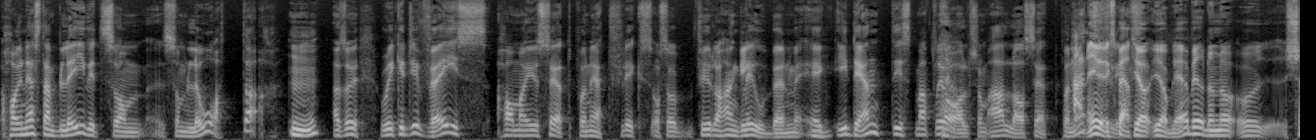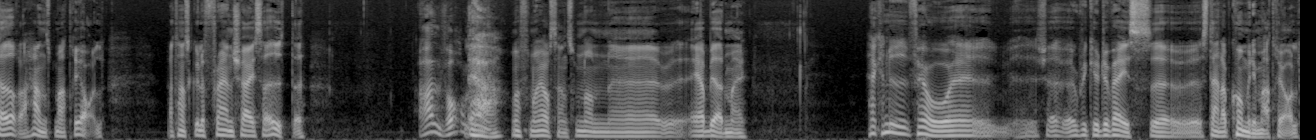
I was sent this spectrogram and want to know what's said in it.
har ju nästan blivit som, som låtar. Mm. Alltså Ricky Gervais har man ju sett på Netflix och så fyller han Globen med mm. identiskt material som alla har sett på Netflix. Han är ju expert, jag, jag blev erbjuden att, att köra hans material. Att han skulle franchisea ut det. Allvarligt? Ja, det var för några år sedan som någon eh, erbjöd mig. Här kan du få eh, Ricky Gervais eh, stand-up comedy-material.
